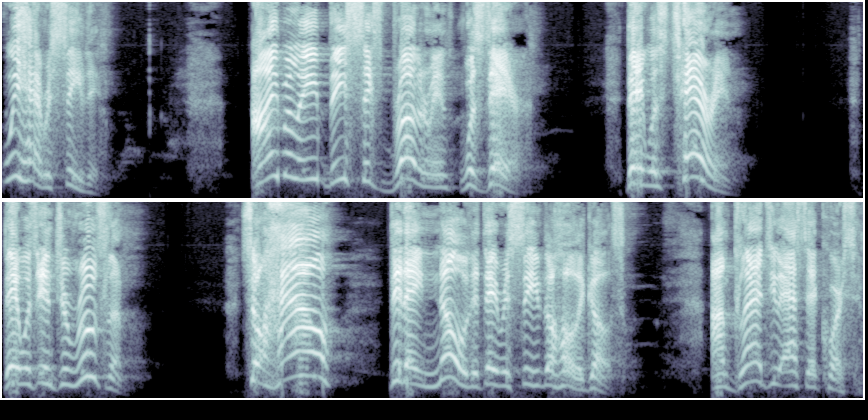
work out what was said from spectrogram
we had received it. I believe these six brethren was there. They was tearing. They was in Jerusalem. So how did they know that they received the Holy Ghost? I'm glad you asked that question.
